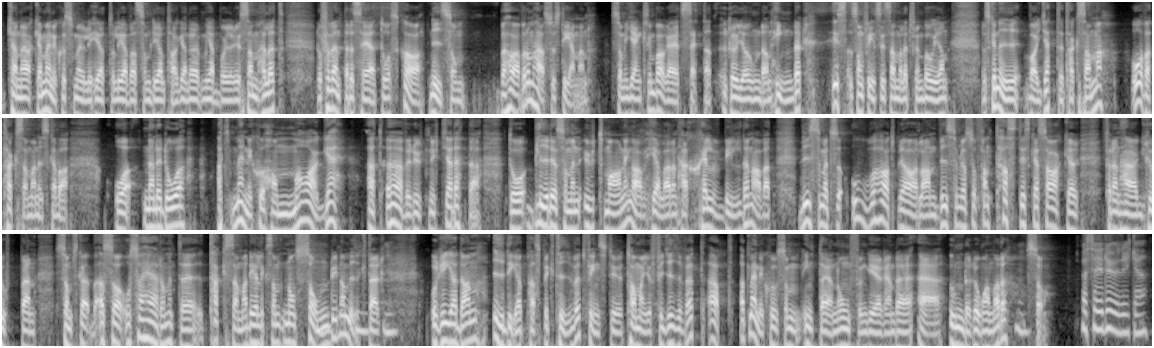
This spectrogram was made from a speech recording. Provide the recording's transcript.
kan öka människors möjlighet att leva som deltagande medborgare i samhället, då förväntade sig att då ska ni som behöver de här systemen, som egentligen bara är ett sätt att röja undan hinder som finns i samhället från början, då ska ni vara jättetacksamma. Åh, vad tacksamma ni ska vara. Och när det då, att människor har mage att överutnyttja detta, då blir det som en utmaning av hela den här självbilden av att vi som ett så oerhört bra land, vi som gör så fantastiska saker för den här gruppen, som ska, alltså, och så är de inte tacksamma. Det är liksom någon sån mm. dynamik mm. där. Mm. Och redan i det perspektivet finns det ju, tar man ju för givet att, att människor som inte är normfungerande är underordnade. Mm. Så. Vad säger du Ulrika?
